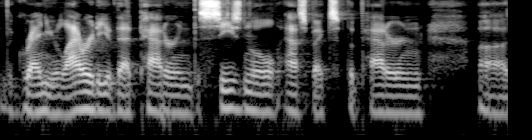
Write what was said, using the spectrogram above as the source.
the granularity of that pattern, the seasonal aspects of the pattern, uh,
